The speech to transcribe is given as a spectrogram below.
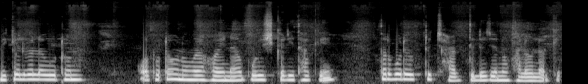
বিকেলবেলা উঠোন অতটাও নোংরা হয় না, পরিষ্কারই থাকে। তারপরে একটু ছাড় দিলে যেন ভালো লাগে।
